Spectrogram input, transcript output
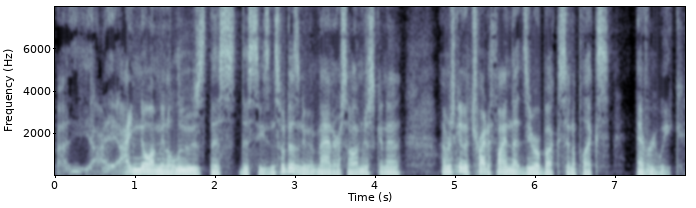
I, I know I'm going to lose this this season, so it doesn't even matter. So I'm just gonna I'm just gonna try to find that zero buck Cineplex every week.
